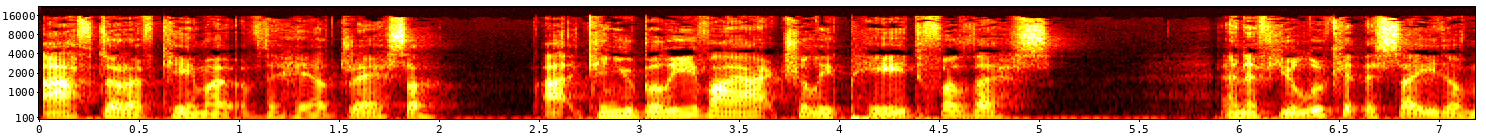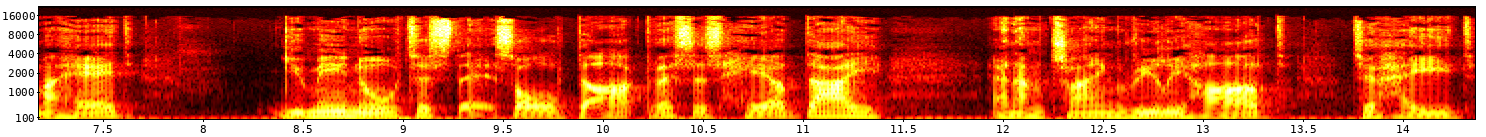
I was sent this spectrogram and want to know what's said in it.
after I've came out of the hairdresser. Can you believe I actually paid for this? And if you look at the side of my head, you may notice that it's all dark. This is hair dye, and I'm trying really hard to hide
